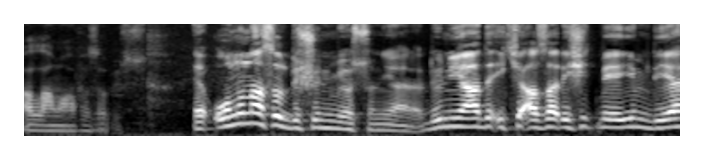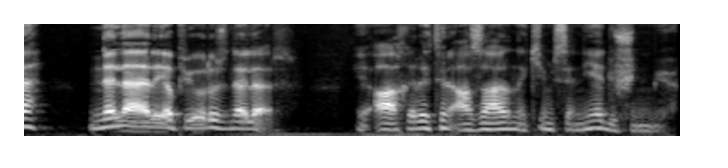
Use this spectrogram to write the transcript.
Allah muhafaza buyursun. E onu nasıl düşünmüyorsun yani? Dünyada iki azar işitmeyeyim diye neler yapıyoruz neler. E ahiretin azarını kimse niye düşünmüyor?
